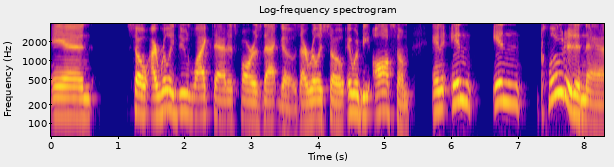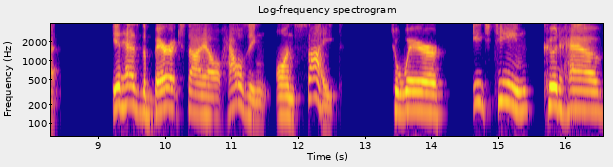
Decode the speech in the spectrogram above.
And so I really do like that as far as that goes. I really so it would be awesome. And in included in that, it has the barrack style housing on site to where each team could have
